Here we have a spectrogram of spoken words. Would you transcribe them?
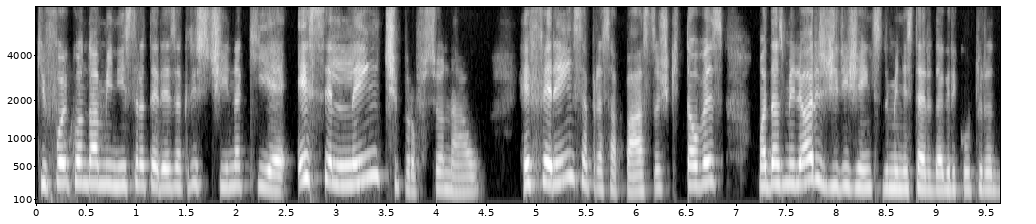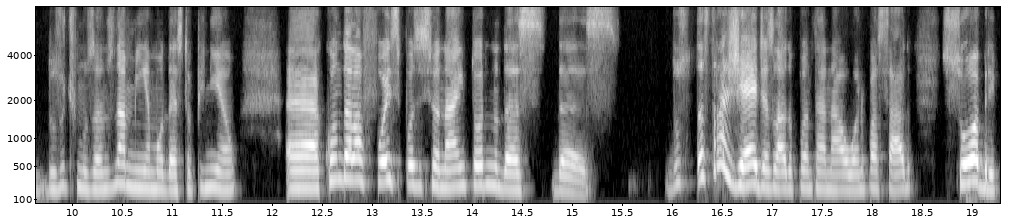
que foi quando a ministra Tereza Cristina, que é excelente profissional, referência para essa pasta, acho que talvez uma das melhores dirigentes do Ministério da Agricultura dos últimos anos, na minha modesta opinião, uh, quando ela foi se posicionar em torno das, das dos, das tragédias lá do Pantanal ano passado sobre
